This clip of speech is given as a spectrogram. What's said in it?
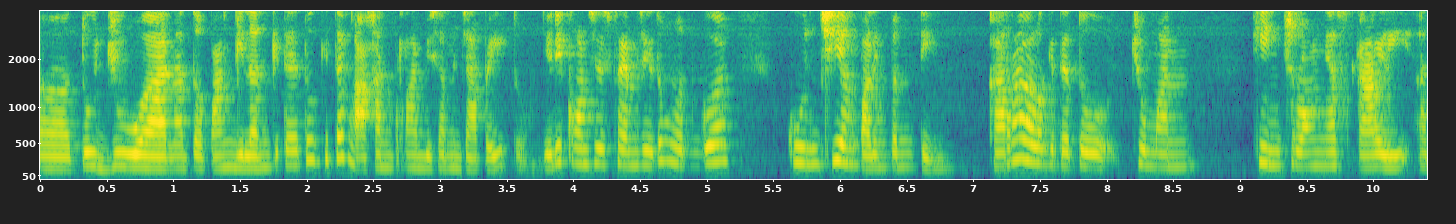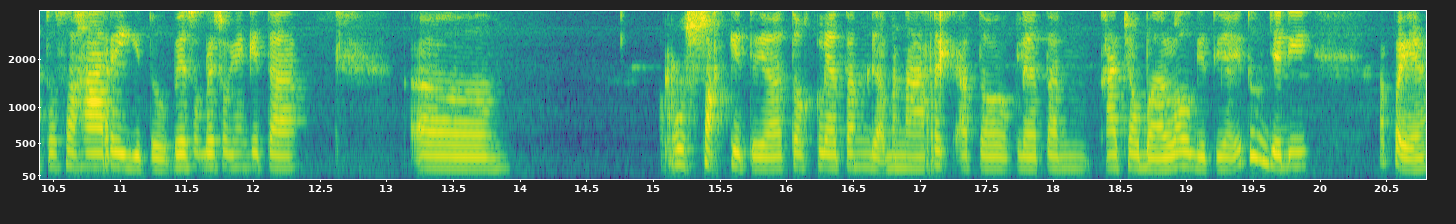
uh, tujuan atau panggilan kita itu kita nggak akan pernah bisa mencapai itu. Jadi konsistensi itu menurut gue kunci yang paling penting. Karena kalau kita tuh cuman kinclongnya sekali atau sehari gitu, besok-besoknya kita uh, rusak gitu ya atau kelihatan nggak menarik atau kelihatan kacau balau gitu ya itu menjadi apa ya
